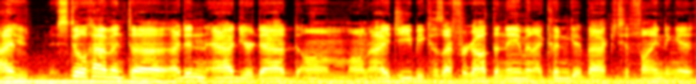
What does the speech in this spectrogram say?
I still haven't. Uh, I didn't add your dad um, on IG because I forgot the name and I couldn't get back to finding it.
